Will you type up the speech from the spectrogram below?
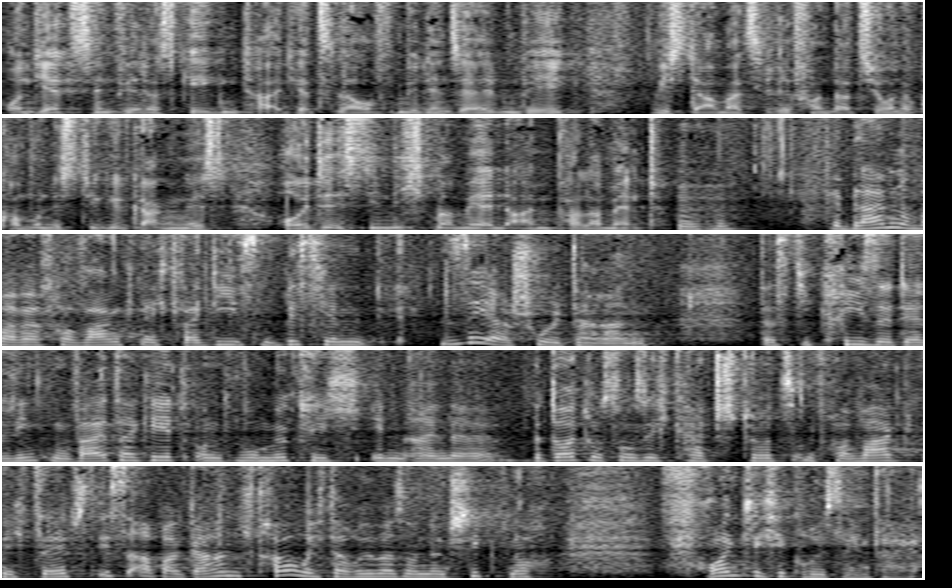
Und jetzt sind wir das Gegenteil. Jetzt laufen wir denselben Weg, wie es damals die Refondation der Kommunistik gegangen ist. Heute ist sie nicht mal mehr in einem Parlament. Wir bleiben noch mal bei Frau Wagenknecht, weil die ist ein bisschen sehr schuld daran, dass die Krise der Linken weitergeht und womöglich in eine Bedeutungslosigkeit stürzt. Und Frau Wagenknecht selbst ist aber gar nicht traurig darüber, sondern schickt noch freundliche Grüße hinterher.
